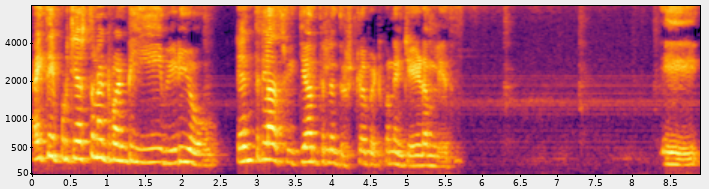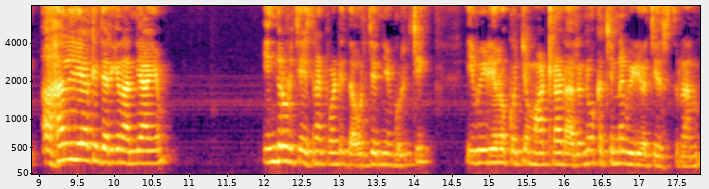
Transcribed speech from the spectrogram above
అయితే ఇప్పుడు చేస్తున్నటువంటి ఈ వీడియో టెన్త్ క్లాస్ విద్యార్థులను దృష్టిలో పెట్టుకుని నేను చేయడం లేదు. ఈ అహల్యకి జరిగిన అన్యాయం ఇంద్రుడు చేసినటువంటి దౌర్జన్యం గురించి ఈ వీడియోలో కొంచెం మాట్లాడాలని ఒక చిన్న వీడియో చేస్తున్నాను.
